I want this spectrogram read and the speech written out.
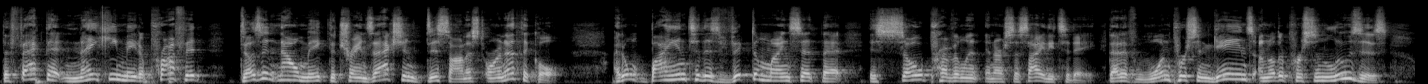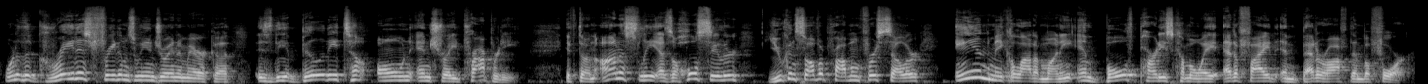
The fact that Nike made a profit doesn't now make the transaction dishonest or unethical. I don't buy into this victim mindset that is so prevalent in our society today. That if one person gains, another person loses. One of the greatest freedoms we enjoy in America is the ability to own and trade property. If done honestly as a wholesaler, you can solve a problem for a seller and make a lot of money, and both parties come away edified and better off than before.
